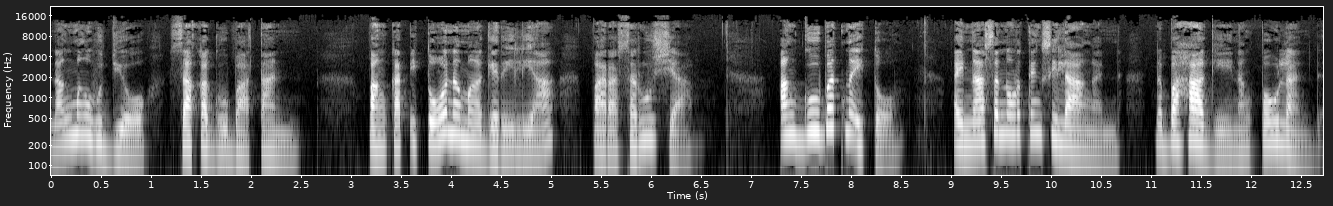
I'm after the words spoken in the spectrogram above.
ng mga Hudyo sa kagubatan. Pangkat ito ng mga gerilya para sa Rusya. Ang gubat na ito ay nasa norteng silangan na bahagi ng Poland.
